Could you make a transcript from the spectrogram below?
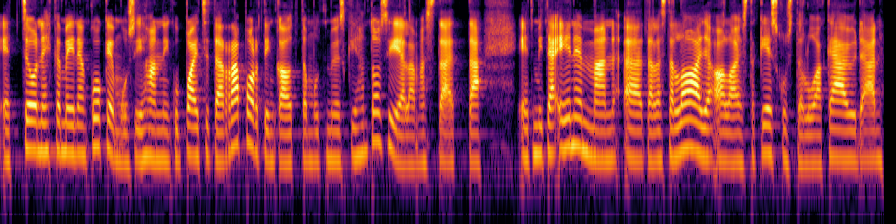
Et se on ehkä meidän kokemus ihan niin kuin paitsi tämän raportin kautta, mutta myöskin ihan tosielämästä, että, että mitä enemmän tällaista laaja-alaista keskustelua käydään,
